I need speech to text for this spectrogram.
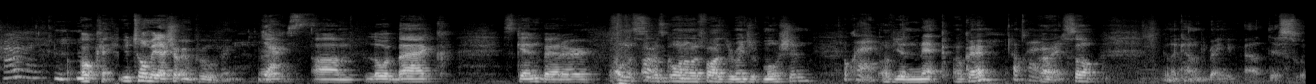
Hi. Okay. You told me that you're improving. right? Yes. Um, lower back, it's getting better. I want to see what's going on as far as the range of motion Okay. of your neck. Okay. Okay. All right. So I'm gonna kind of bring you out this way.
